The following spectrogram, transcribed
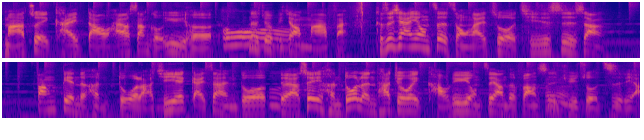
麻醉开刀，还要伤口愈合，那就比较麻烦。可是现在用这种来做，其实事实上方便的很多啦，其实也改善很多，对啊，所以很多人他就会考虑用这样的方式去做治疗。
